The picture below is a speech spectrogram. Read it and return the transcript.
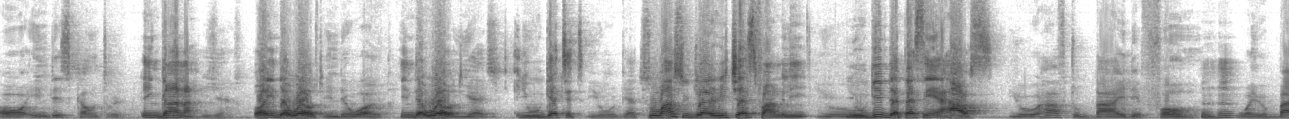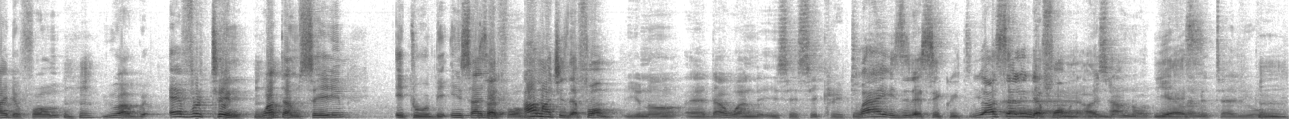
or in this country. in Ghana. Yes. Or in the world. In the world, In the world. yes, You will get it. you will get. So once you join Richest Family, you, You- give the person a house. you have to buy the form. Mm-hmm. When you buy the form, you are go- everything. What I'm saying, it will be inside So the form. how much is the form? You know, uh, that one is a secret. Why is it a secret? You are selling the form. Uh, now. Yes. Hmm. Let me tell you.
